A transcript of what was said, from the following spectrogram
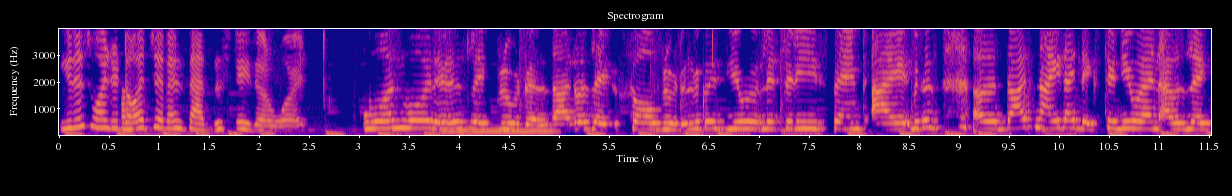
you just want to torture us at this stage or what one word is like brutal. That was like so brutal because you literally spent i because uh, that night i texted you and i was like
